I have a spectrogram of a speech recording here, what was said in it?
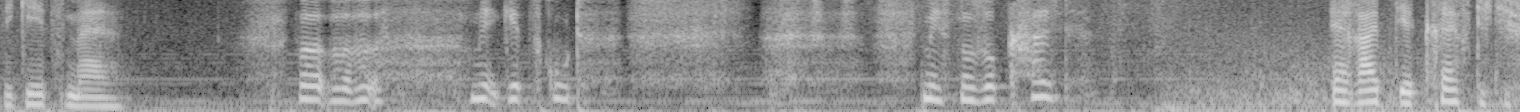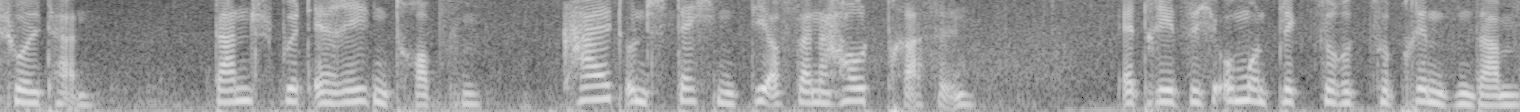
Wie geht's, Mel? Mir geht's gut. Mir ist nur so kalt. Er reibt ihr kräftig die Schultern. Dann spürt er Regentropfen, kalt und stechend, die auf seine Haut prasseln. Er dreht sich um und blickt zurück zur Prinsendamm.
